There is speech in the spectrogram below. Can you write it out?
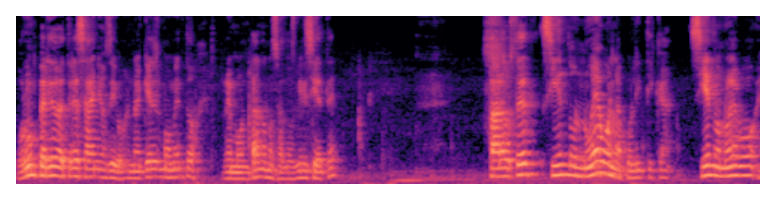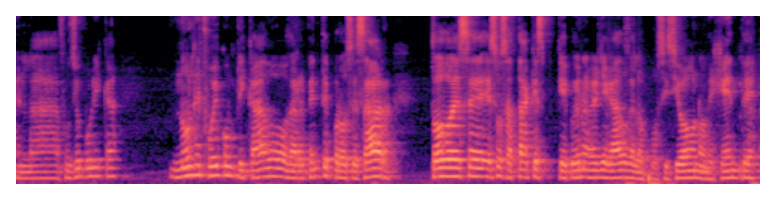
por un periodo de tres años, digo, en aquel momento remontándonos al 2007, para usted siendo nuevo en la política, siendo nuevo en la función pública, ¿no le fue complicado de repente procesar todos esos ataques que pudieron haber llegado de la oposición o de gente?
